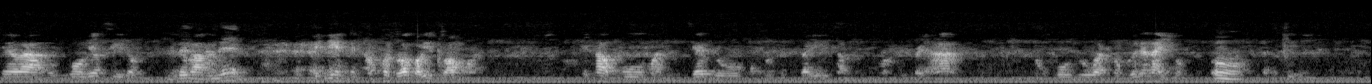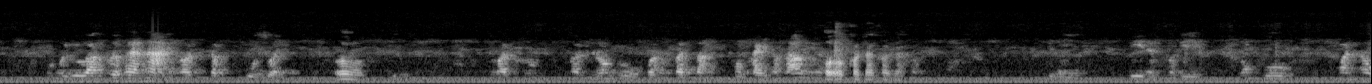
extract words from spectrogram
แต่ว่าโมเรียกสี่ดอกแต่ว่าเป็นเน้นเป็นเน้นเป็นเขาคนตัวเขาที่สองหมดไอ้ข้าวปูมันแค่ดูผมไปทำไปห้าปูดูวันผมก็ได้ไหนอยู่อ๋อผมดูว่าเพื่อพัฒนาเนี่ยเขาก็ปูสวยเออวัน วันต้องดูวันวันต่างของใครของเราเนี่ยเออเข้าใจเข้าใจที่นี่ดีนั่นก็ดีต้องปูมันเท่า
